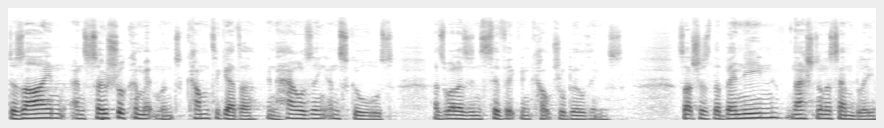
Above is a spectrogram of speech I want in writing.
Design and social commitment come together in housing and schools, as well as in civic and cultural buildings, such as the Benin National Assembly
